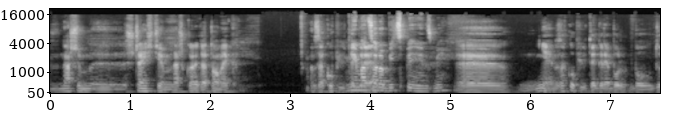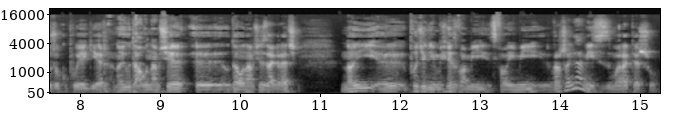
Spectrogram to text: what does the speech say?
naszym y, szczęściem nasz kolega Tomek zakupił tę Nie ma co robić z pieniędzmi. E, nie, no zakupił tę grę, bo, bo dużo kupuje gier. No i udało nam się, y, udało nam się zagrać. No i podzielimy się z wami swoimi wrażeniami z Marrakeszu.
